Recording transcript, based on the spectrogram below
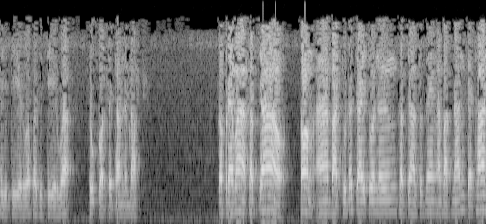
ปจิตีหรือว่าปจิตีหรือว่าทุกกฎไปตามลำดับ ก็แปลว่าข้าพเจ้า ต้องอาบัตทุตใจตัวหนึ่งข้าพเจ้าแสดงอาบัตนั้นแก่ท่าน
